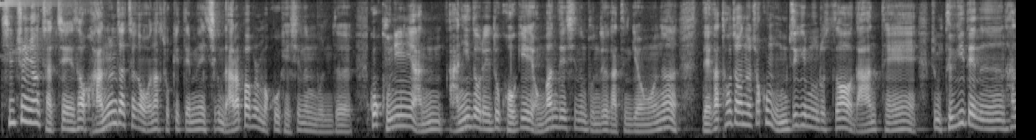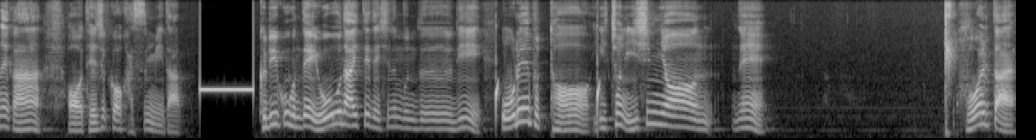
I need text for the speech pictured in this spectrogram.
신축력 자체에서 관운 자체가 워낙 좋기 때문에 지금 나라밥을 먹고 계시는 분들 꼭 군인이 안, 아니더라도 거기에 연관되시는 분들 같은 경우는 내가 터전을 조금 움직임으로써 나한테 좀 득이 되는 한 해가 어, 되실 것 같습니다. 그리고 근데 요 나이 때 되시는 분들이 올해부터 2020년에 9월달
